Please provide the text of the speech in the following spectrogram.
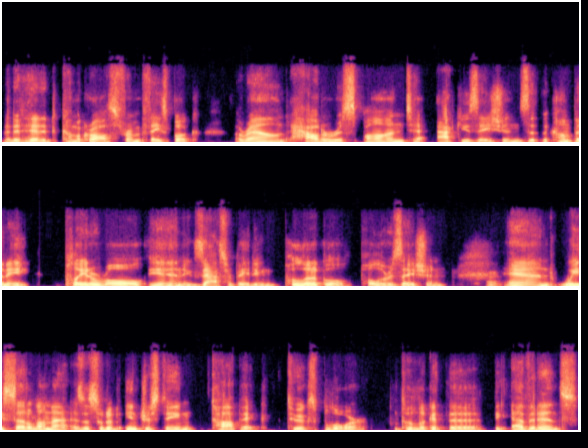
that it had come across from Facebook around how to respond to accusations that the company played a role in exacerbating political polarization. Right. And we settled on that as a sort of interesting topic to explore, to look at the, the evidence,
